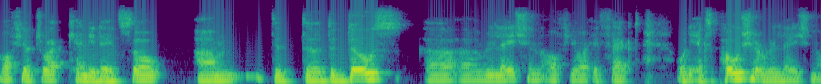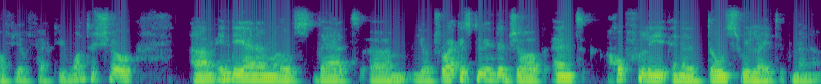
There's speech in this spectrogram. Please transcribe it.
of your drug candidate. So um, the, the, the dose uh, uh, relation of your effect or the exposure relation of your effect. You want to show um, in the animals that um, your drug is doing the job and hopefully in a dose related manner.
